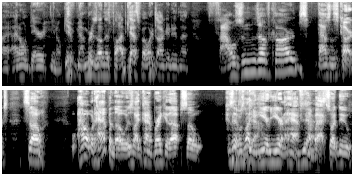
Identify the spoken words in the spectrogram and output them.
I, I don't dare you know give numbers on this podcast, but we're talking in the thousands of cards. thousands of cards. So how it would happen though is I'd kind of break it up so because it was like Yeah. a year, year and a half to come back. So I do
